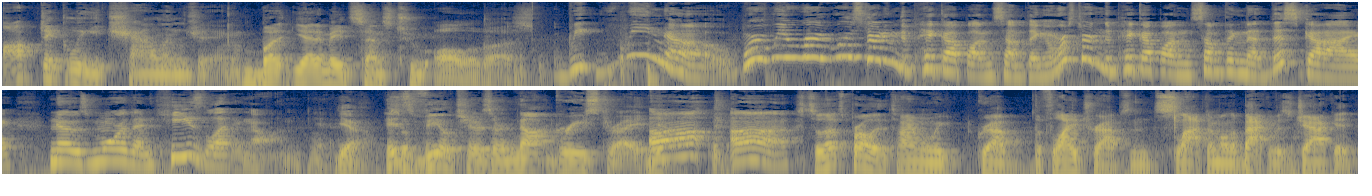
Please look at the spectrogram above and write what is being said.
optically challenging. But yet it made sense to all of us. we we know we're we, we're we're starting to pick up on something, and we're starting to pick up on something that this guy knows more than he's letting on. Yeah. His so, Vilchas are not greased right. Uh uh. so that's probably the time when we grabbed the fly traps and slapped him on the back of his jacket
